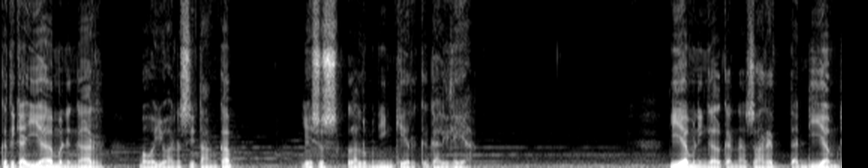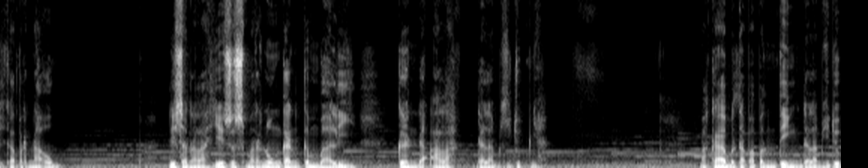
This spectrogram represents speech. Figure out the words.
Ketika ia mendengar bahwa Yohanes ditangkap, Yesus lalu menyingkir ke Galilea. Ia meninggalkan Nazaret dan diam di Kapernaum di sanalah Yesus merenungkan kembali kehendak Allah dalam hidupnya. Maka betapa penting dalam hidup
